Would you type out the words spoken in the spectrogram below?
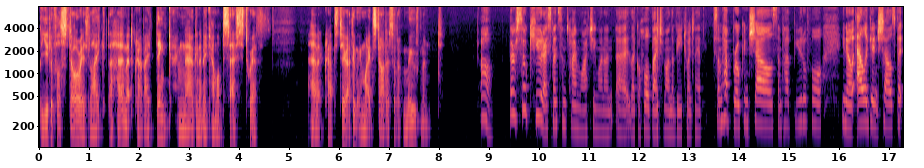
beautiful stories like the hermit crab. I think I'm now going to become obsessed with hermit crabs too. I think we might start a sort of movement. Oh, they're so cute. I spent some time watching one on, uh, like a whole bunch of them on the beach. Went some have broken shells, some have beautiful, you know, elegant shells, but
